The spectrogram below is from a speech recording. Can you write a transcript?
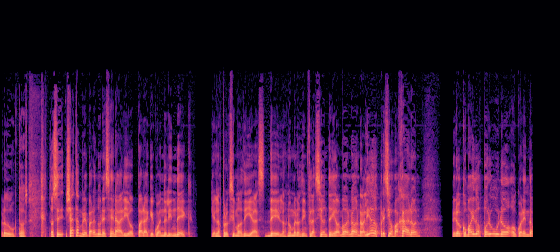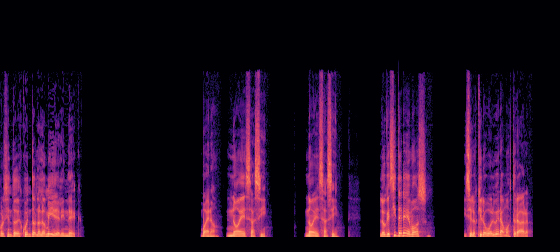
productos. Entonces, ya están preparando un escenario para que cuando el INDEC, que en los próximos días dé los números de inflación, te digan, bueno, no, en realidad los precios bajaron, pero como hay 2 por 1 o 40% de descuento, no lo mide el INDEC. Bueno, no es así. No es así. Lo que sí tenemos, y se los quiero volver a mostrar,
